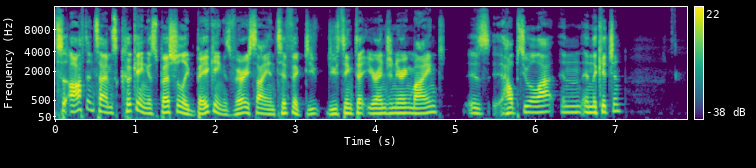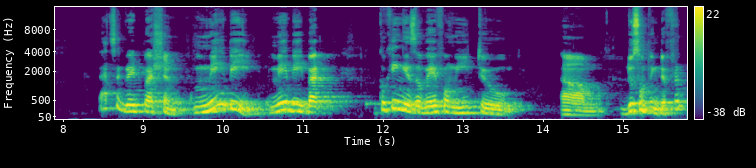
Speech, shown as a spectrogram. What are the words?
so oftentimes cooking, especially baking, is very scientific. Do you do you think that your engineering mind is helps you a lot in in the kitchen? That's a great question. Maybe, maybe, but cooking is a way for me to um, do something different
